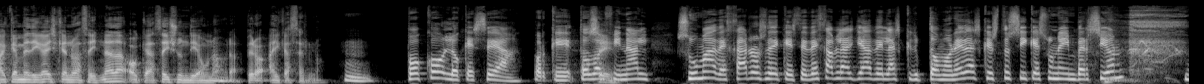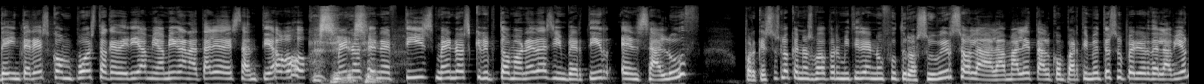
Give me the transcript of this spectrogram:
a que me digáis que no hacéis nada o que hacéis un día una hora, pero hay que hacerlo. Hmm. Poco lo que sea, porque todo al final suma, dejaros de que se deja hablar ya de las criptomonedas, que esto sí que es una inversión de interés compuesto que diría mi amiga Natalia de Santiago, menos NFTs, menos criptomonedas, invertir en salud porque eso es lo que nos va a permitir en un futuro subir sola a la maleta al compartimento superior del avión,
